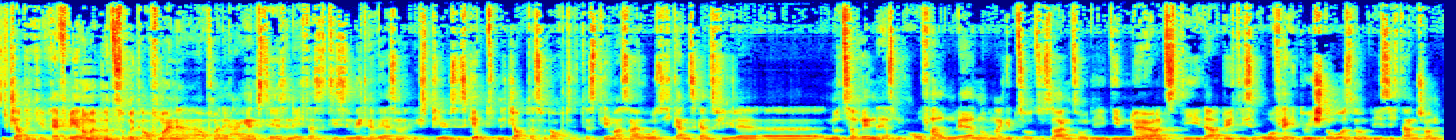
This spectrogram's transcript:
ich glaube, ich referiere nochmal kurz zurück auf meine, auf meine Eingangsthese, nicht, dass es diese Metaversum Experiences gibt. Und ich glaube, das wird auch das Thema sein, wo sich ganz, ganz viele äh, Nutzerinnen erstmal aufhalten werden. Und dann gibt es sozusagen so die, die Nerds, die da durch diese Oberfläche durchstoßen und die sich dann schon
